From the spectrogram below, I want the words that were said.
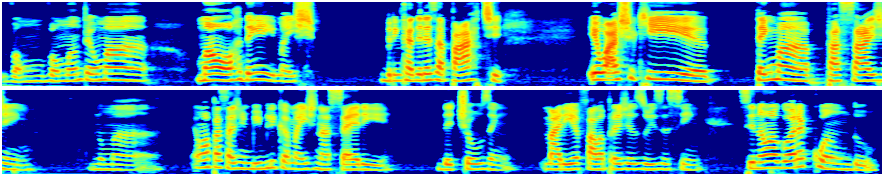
Vamos, vamos manter uma, uma ordem aí, mas brincadeiras à parte, eu acho que tem uma passagem numa. É uma passagem bíblica, mas na série The Chosen, Maria fala pra Jesus assim: se não agora, quando?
